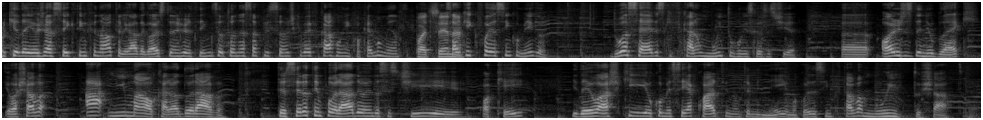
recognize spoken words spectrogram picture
Porque daí eu já sei que tem um final, tá ligado? Agora Stranger Things eu tô nessa aflição de que vai ficar ruim em qualquer momento. Pode ser, Sabe né? o que, que foi assim comigo? Duas séries que ficaram muito ruins que eu assistia. Ah, Orange is the New Black, eu achava animal, cara, eu adorava. Terceira temporada eu ainda assisti ok. E daí eu acho que eu comecei a quarta e não terminei, uma coisa assim, porque tava muito chato. velho.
